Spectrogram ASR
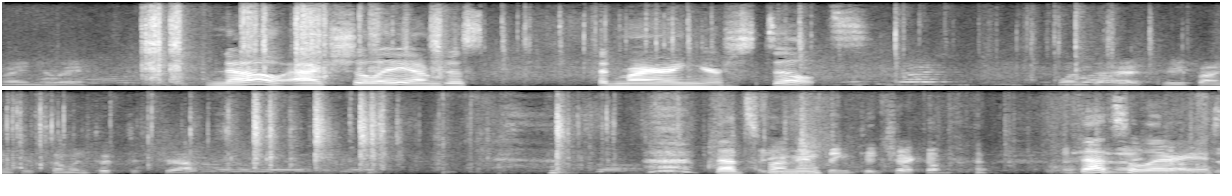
Main your way. No, actually, I'm just admiring your stilts. One's ahead. Tape on because someone took the straps. That's I didn't funny. think to check them. That's hilarious.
